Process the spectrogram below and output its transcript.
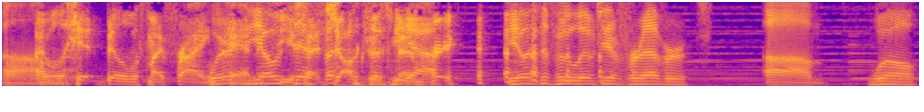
Um, I will hit Bill with my frying Where's pan and see if Yosef? that jogs his Yeah. memory. Yosef, who lived here forever. Um, Well,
